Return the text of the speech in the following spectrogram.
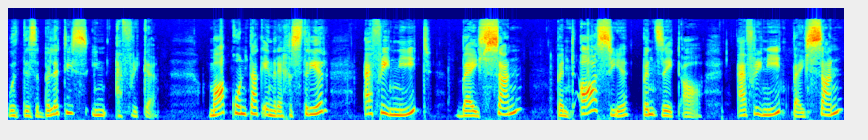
with disabilities in Africa. Maak kontak en registreer AfriNeed by sun.ac.za. AfriNeed by sun.ac.za.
